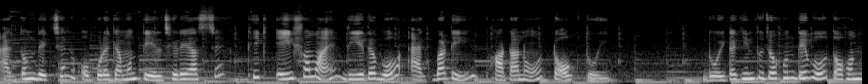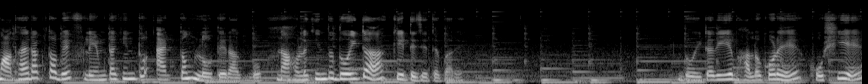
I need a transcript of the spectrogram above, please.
একদম দেখছেন ওপরে কেমন তেল ছেড়ে আসছে। ঠিক এই সময় দিয়ে দেব এক বাটি ফাটানো টক দই। দইটা কিন্তু যখন দেব তখন মাথায় রাখতে হবে ফ্লেমটা কিন্তু একদম লোতে রাখব। না হলে কিন্তু দইটা কেটে যেতে পারে। দইটা দিয়ে ভালো করে কষিয়ে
